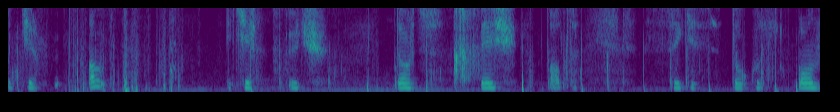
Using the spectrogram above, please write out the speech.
2 al 2 3 4 5 6 8 9 10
